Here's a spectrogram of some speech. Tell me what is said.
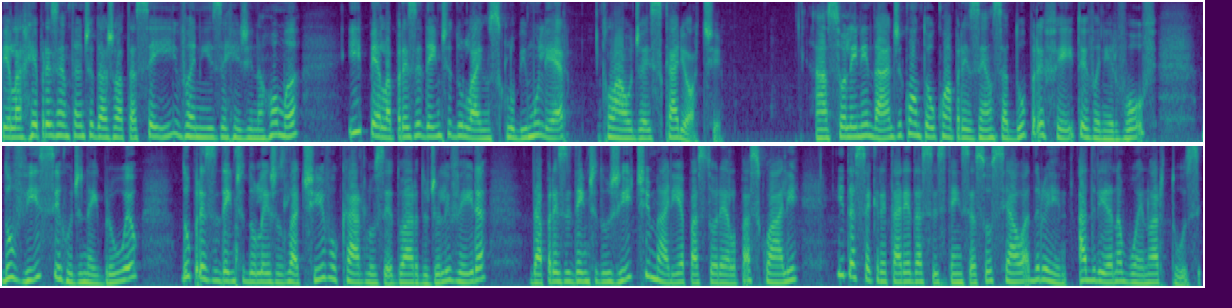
pela representante da JCI, Vanise Regina Romã, e pela presidente do Lions Clube Mulher, Cláudia Iscariotti. A solenidade contou com a presença do prefeito Evanir Wolff, do vice Rudinei Bruel, do presidente do Legislativo Carlos Eduardo de Oliveira, da presidente do JIT Maria Pastorello Pasquale e da secretária da Assistência Social Adriana Bueno Artuzzi.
